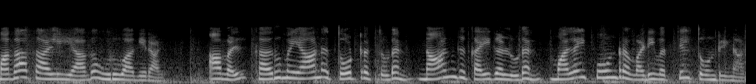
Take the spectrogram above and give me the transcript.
மகாகாளியாக உருவாகிறாள். அவள் கருமையான தோற்றத்துடன் நான்கு கைகளுடன் மலை போன்ற வடிவத்தில் தோன்றினாள்.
